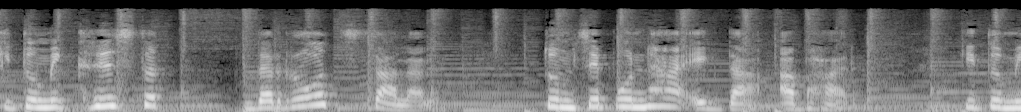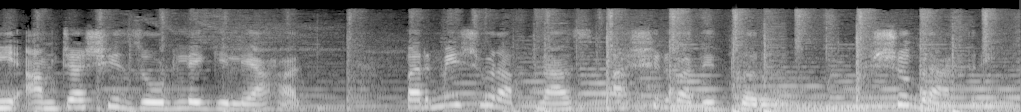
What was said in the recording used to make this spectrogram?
की तुम्ही ख्रिस्त दररोज चालाल. तुमचे पुन्हा एकदा आभार. की तुम्ही आमच्याशी जोडले गेले आहात. परमेश्वर आपणास आशीर्वादित करू. शुभ रात्री.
